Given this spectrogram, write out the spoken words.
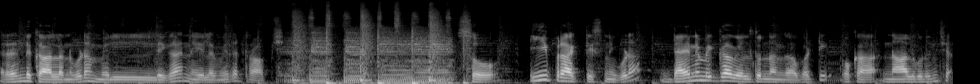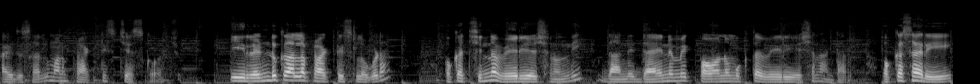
రెండు కాళ్ళను కూడా మెల్లిగా నేల మీద డ్రాప్ చేయాలి. సో ఈ ప్రాక్టీస్ని కూడా డైనమిక్గా వెళ్తున్నాం కాబట్టి ఒక నాలుగు నుంచి ఐదు సార్లు మనం ప్రాక్టీస్ చేసుకోవచ్చు. ఈ రెండు కాళ్ళ ప్రాక్టీస్లో కూడా ఒక చిన్న వేరియేషన్ ఉంది. దాన్ని డైనమిక్ పవనముక్త వేరియేషన్ అంటారు. ఒక్కసారి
